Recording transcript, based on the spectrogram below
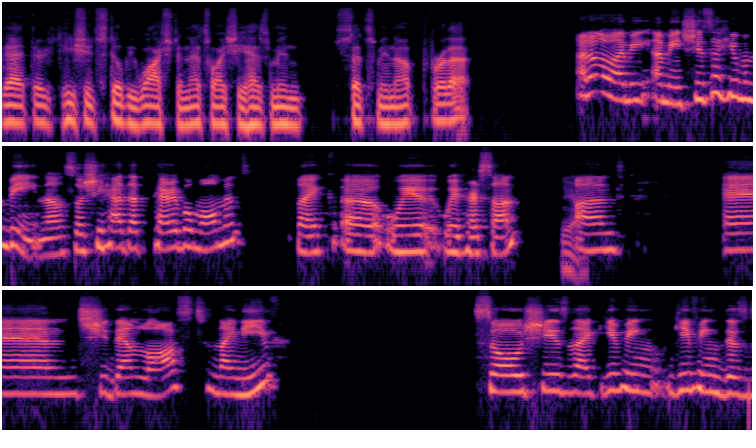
that there he should still be watched, and that's why she has men sets men up for that. I don't know. I mean, I mean, she's a human being now, so she had that terrible moment, like uh, with with her son, yeah. and and she then lost Nynaeve. So she's like giving giving this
